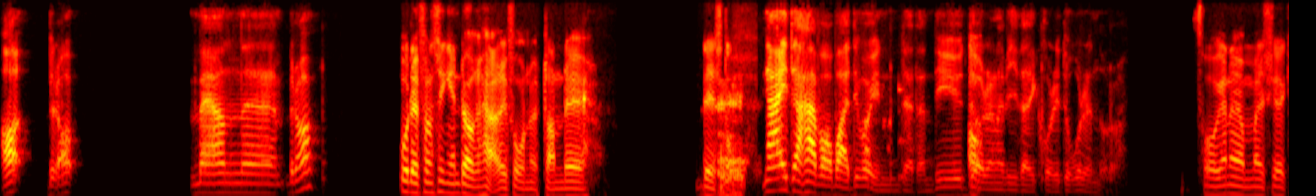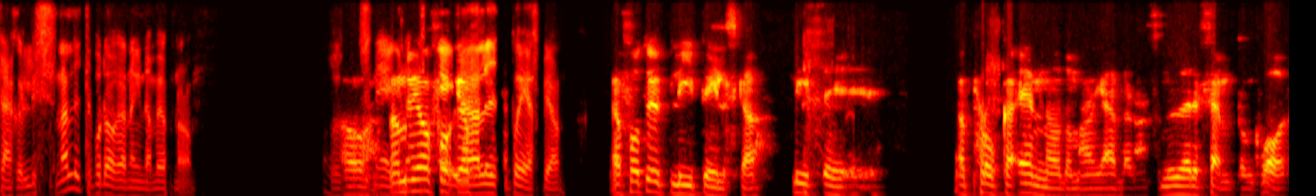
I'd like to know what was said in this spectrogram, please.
Ja, bra. Men eh, bra. och det fanns ingen dörr härifrån utan det, det är stopp. Nej, det här var bara, det var ju den. Det är ju Ja. dörrarna vidare i korridoren då. då. Frågan är om man ska kanske lyssna lite på dörrarna innan vi öppnar dem. Ja. snegla- Ja, men jag får- jag- lite på Esbjörn. Jag har fått ut lite ilska. Lite... Jag plockar en av de här jävlarna. Så nu är det 15 kvar.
